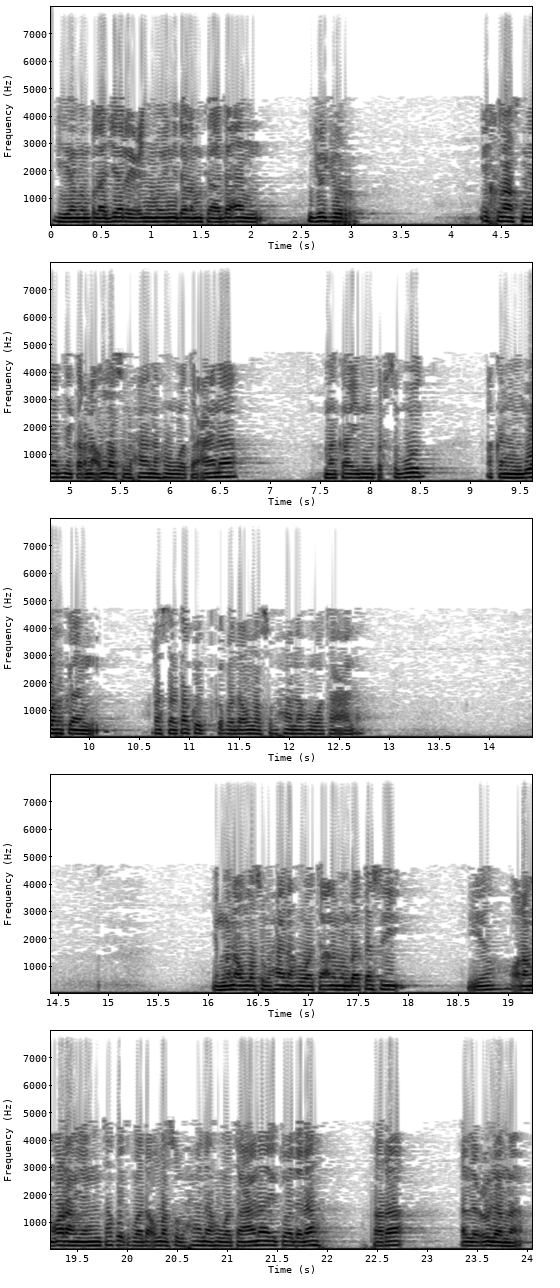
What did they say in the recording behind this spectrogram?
dia mempelajari ilmu ini dalam keadaan jujur ikhlas niatnya karena Allah Subhanahu wa taala maka ilmu tersebut akan membuahkan rasa takut kepada Allah Subhanahu wa taala yang mana Allah Subhanahu wa taala membatasi ya orang-orang yang takut kepada Allah Subhanahu wa taala itu adalah para al-ulama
